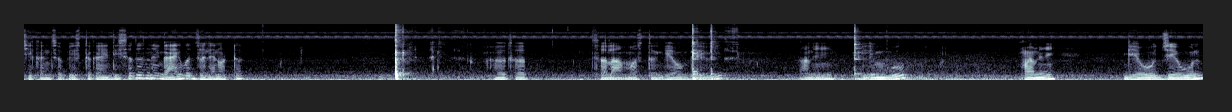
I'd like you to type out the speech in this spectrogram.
चिकनचं पीस तर काही दिसतच नाही गायबच झाल्यानं वाटतं. हो तर चला मस्त घेऊ ग्रेव्ही आणि लिंबू आणि घेऊ जेवून.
